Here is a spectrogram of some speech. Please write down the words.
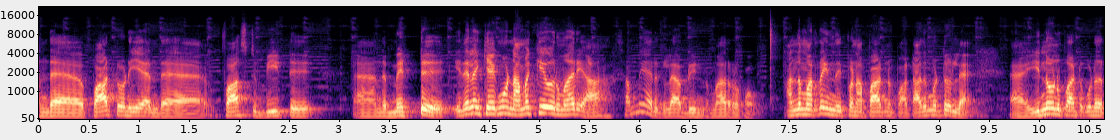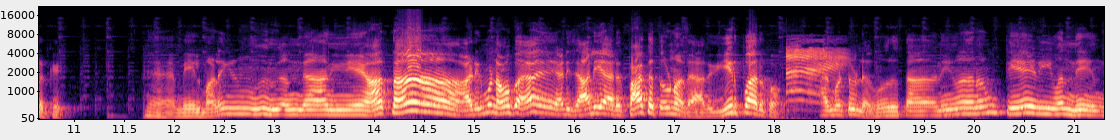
அந்த பாட்டோடைய அந்த ஃபாஸ்ட் பீட்டு அந்த மெட்டு இதெல்லாம் கேட்கும்போது நமக்கே ஒரு மாதிரி ஆ செம்மையாக இருக்குல்ல அப்படின்ற மாதிரி இருக்கும். அந்த மாதிரி தான் இந்த இப்போ நான் பாடின பாட்டு. அது மட்டும் இல்லை இன்னொன்று பாட்டு கூட இருக்குது மேல் மலையும் ஆத்தா அப்படின்போது நமக்கு அப்படி அடி ஜாலியாக இருக்கு. பார்க்க தோணும் அது. அது ஈர்ப்பாக இருக்கும். அது மட்டும் இல்லை ஒரு தானி வனம் தேடி வந்தேன்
